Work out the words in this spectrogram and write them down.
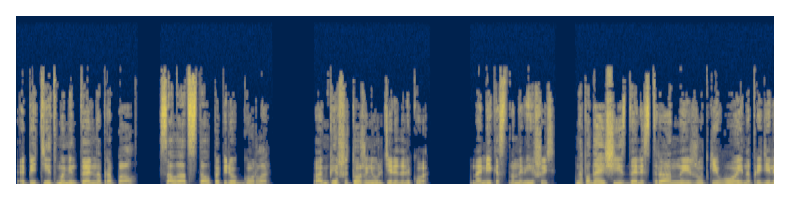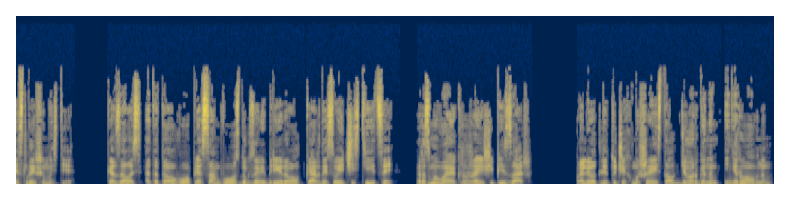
Аппетит моментально пропал. Салат стал поперек горла. Вампирши тоже не улетели далеко. На миг остановившись, нападающие издали странный и жуткий вой на пределе слышимости. Казалось, от этого вопля сам воздух завибрировал каждой своей частицей, размывая окружающий пейзаж. Полет летучих мышей стал дерганым и неровным,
